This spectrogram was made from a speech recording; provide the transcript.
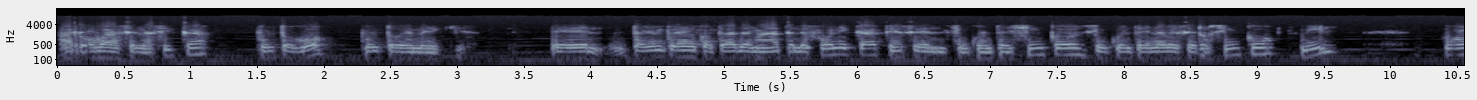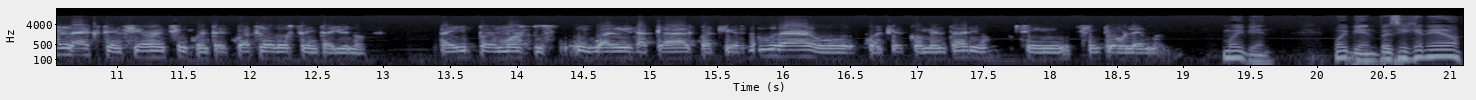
arroba cenacica.gov.mx. también pueden encontrar de manera telefónica, que es el 55 5905 1000 con la extensión 54231. Ahí podemos pues, igual aclarar cualquier duda o cualquier comentario sin, sin problema. Muy bien, muy bien. Pues ingeniero,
